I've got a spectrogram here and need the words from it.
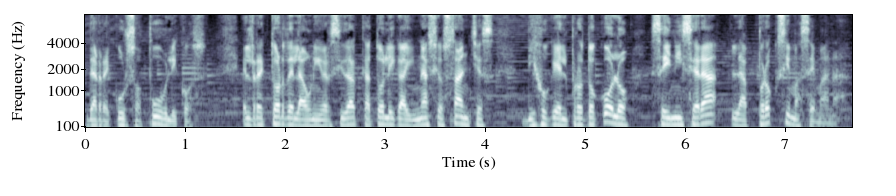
de recursos públicos. El rector de la Universidad Católica, Ignacio Sánchez, dijo que el protocolo se iniciará la próxima semana.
